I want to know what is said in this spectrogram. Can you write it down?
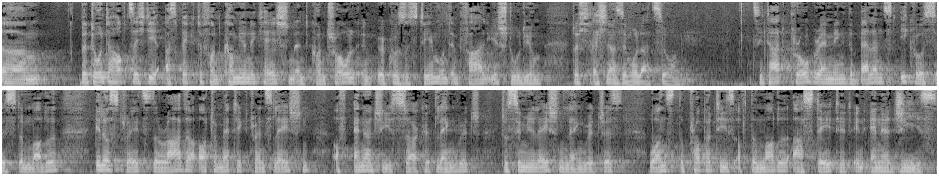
ähm, betonte hauptsächlich die Aspekte von Communication and Control in Ökosystemen und empfahl ihr Studium durch Rechnersimulation. Zitat, Programming the Balanced Ecosystem Model illustrates the rather automatic translation of energy circuit language to simulation languages once the properties of the model are stated in energies.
